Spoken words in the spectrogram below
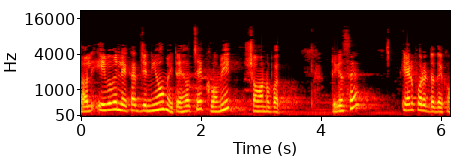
তাহলে এইভাবে লেখার যে নিয়ম, এটাই হচ্ছে ক্রমিক সমানুপাত। ঠিক আছে? এরপরেরটা দেখো।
